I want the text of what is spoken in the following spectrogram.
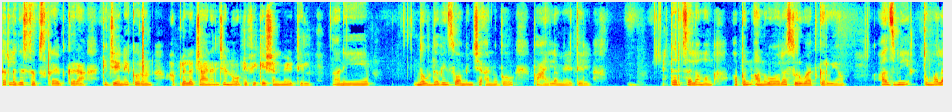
तर लगेच सबस्क्राईब करा की जेणेकरून आपल्याला चॅनलचे नोटिफिकेशन मिळतील आणि नवनवीन स्वामींचे अनुभव पाहायला मिळतील. तर चला मग आपण अनुभवाला सुरुवात करूया. आज मी तुम्हाला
